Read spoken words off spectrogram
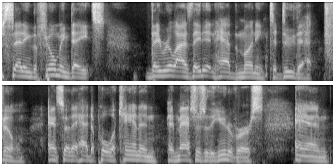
setting the filming dates, they realized they didn't have the money to do that film. And so they had to pull a Canon and Masters of the Universe and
